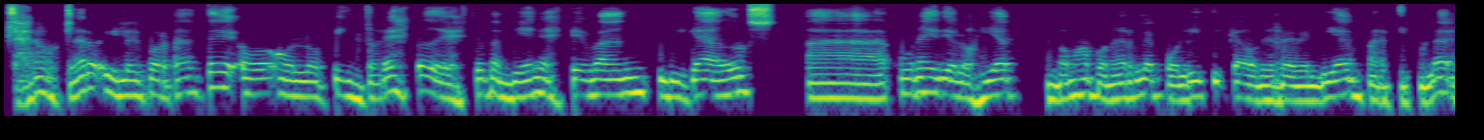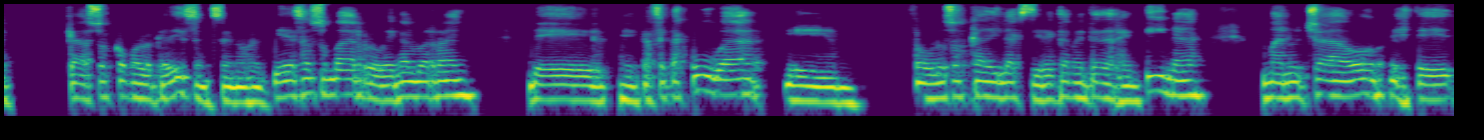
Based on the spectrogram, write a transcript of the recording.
Claro, claro. Y lo importante o, lo pintoresco de esto también es que van ligados a una ideología, vamos a ponerle política o de rebeldía en particular. Casos como lo que dicen, se nos empieza a sumar Rubén Albarrán de eh, Café Tacuba, eh, fabulosos Cadillacs directamente de Argentina, Manu Chao, este,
